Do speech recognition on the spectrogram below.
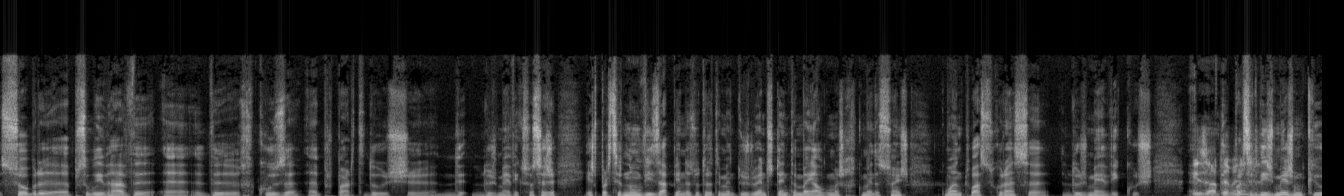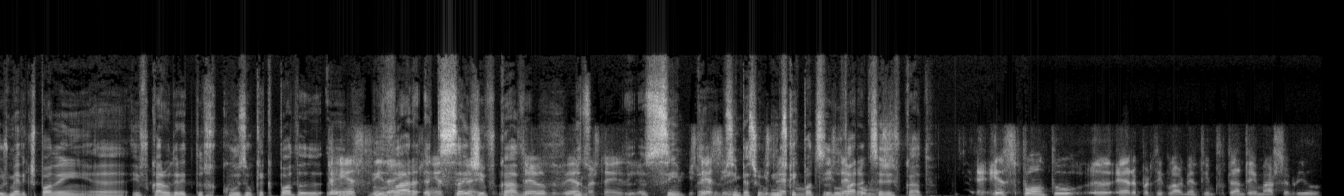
sobre a possibilidade eh, de recusa eh, por parte dos, dos médicos, ou seja, este parecer não visa apenas o tratamento dos doentes, tem também algumas recomendações quanto à segurança dos médicos. Exatamente. O parecer diz mesmo que os médicos podem evocar o direito de recusa. O que é que pode levar a que seja direito. evocado? Não tem o dever, mas, mas tem o direito. Sim, é assim, sim peço Mas o que é que pode levar é como... a que seja evocado? Esse ponto uh, era particularmente importante em março-abril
